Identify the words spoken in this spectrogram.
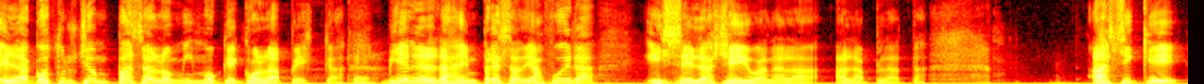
en la construcción pasa lo mismo que con la pesca. Claro. Vienen las empresas de afuera y se la llevan a la, a la plata. Así que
